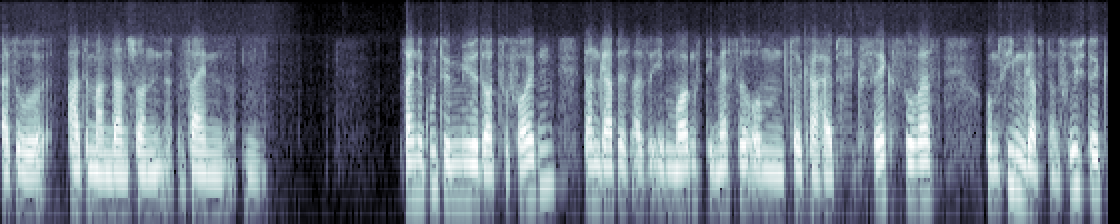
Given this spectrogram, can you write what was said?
also hatte man dann schon sein seine gute Mühe dort zu folgen. Dann gab es also eben morgens die Messe um circa halb sechs, sechs sowas. Um sieben gab es dann Frühstück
